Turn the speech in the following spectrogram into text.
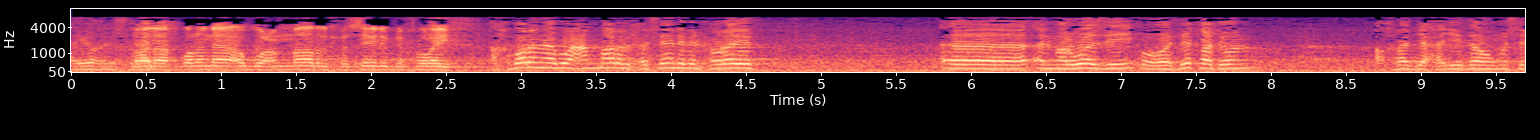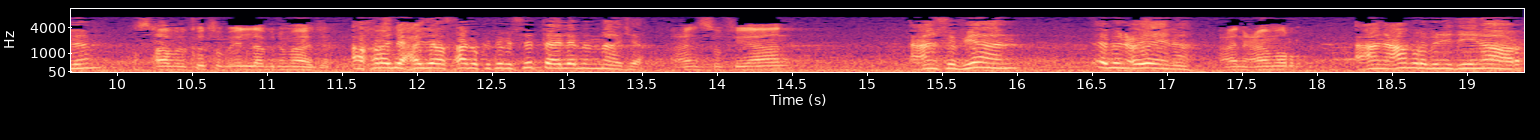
أيوة الإسناد قال أخبرنا أبو عمار الحسين بن حريث. أخبرنا أبو عمار الحسين بن حريث آه المروزي وهو ثقة أخرج حديثه مسلم. أصحاب الكتب إلا ابن ماجه. أخرج حديث أصحاب الكتب الستة إلا ابن ماجه. عن سفيان. عن سفيان ابن عيينة. عن عمرو. عن عمرو بن دينار.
